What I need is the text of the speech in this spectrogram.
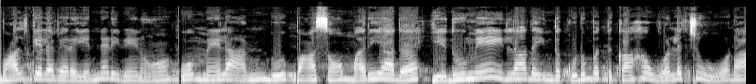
வாழ்க்கையில வேற என்னடி வேணும்? உன் மேல அன்பு பாசம் மரியாதை எதுவுமே இல்லாத இந்த குடும்பத்துக்காக உழைச்சு ஓடா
